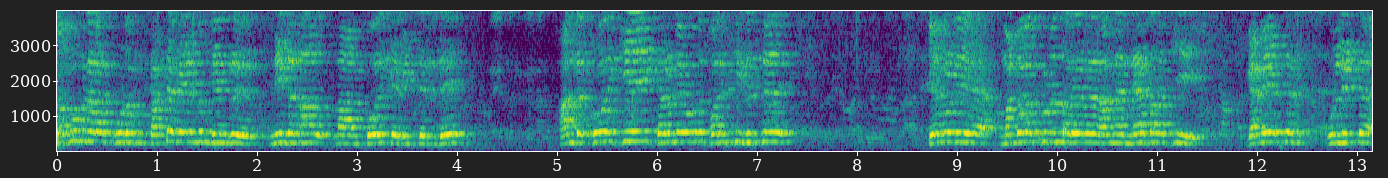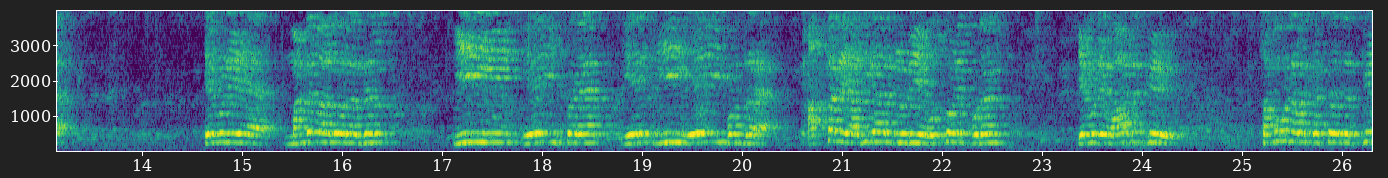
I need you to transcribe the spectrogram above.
சமூக நலக்கூடம் கட்ட வேண்டும் என்று நீண்ட நாள் நான் கோரிக்கை வைத்திருந்தேன். அந்த கோரிக்கையை கருணையோடு பரிசீலித்து என்னுடைய மண்டல குழு தலைவர் அண்ணன் நேதாஜி கணேசன் உள்ளிட்ட என்னுடைய மண்டல அலுவலர்கள் ஏஇ போன்ற அத்தனை அதிகாரிகளுடைய ஒத்துழைப்புடன் என்னுடைய வார்டுக்கு சமூக நலம் கட்டுவதற்கு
